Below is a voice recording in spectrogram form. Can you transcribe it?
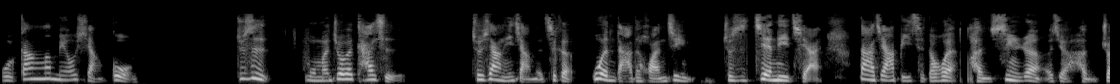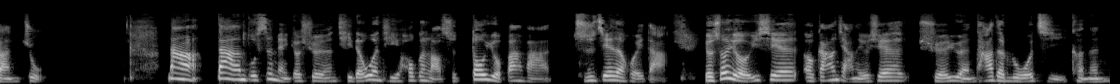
我刚刚没有想过，就是我们就会开始，就像你讲的这个问答的环境，就是建立起来，大家彼此都会很信任，而且很专注。那当然不是每个学员提的问题，后跟老师都有办法。直接的回答，有时候有一些呃，刚刚讲的有些学员，他的逻辑可能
